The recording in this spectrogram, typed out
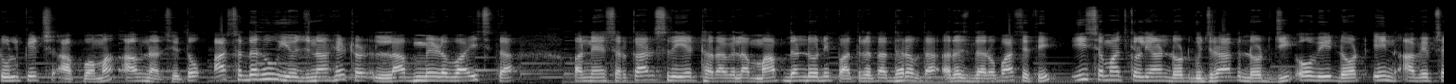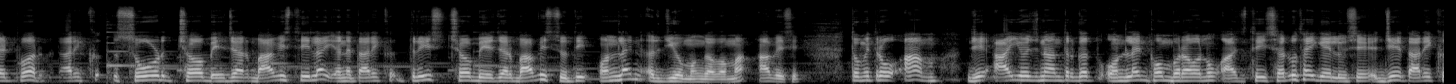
ટૂલ કિટ્સ આપવામાં આવનાર છે. તો આ સદરહુ યોજના હેઠળ લાભ મેળવવા ઈચ્છતા અને સરકારશ્રીએ ઠરાવેલા માપદંડોની પાત્રતા ધરાવતા અરજદારો પાસેથી e Samaj Kalyan dot Gujarat dot G O V dot in આ વેબસાઇટ પર તારીખ સોળ છ બે હજાર બાવીસથી લઈ અને તારીખ ત્રીસ છ બે હજાર બાવીસ સુધી ઓનલાઈન અરજીઓ મંગાવવામાં આવે છે. તો મિત્રો, આમ જે આ યોજના અંતર્ગત ઓનલાઈન ફોર્મ ભરાવાનું આજથી શરૂ થઈ ગયેલું છે, જે તારીખ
